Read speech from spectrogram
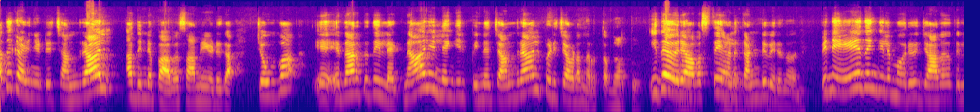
അത് കഴിഞ്ഞിട്ട് ചന്ദ്രാൽ അതിന്റെ പാപസ്വാമ്യം ഇടുക. ചൊവ്വ യഥാർത്ഥത്തിൽ ലഗ്നാലില്ലെങ്കിൽ പിന്നെ ചന്ദ്രാൽ പിടിച്ച് അവിടെ നിർത്തും. ഇത് ഒരു അവസ്ഥയാണ് കണ്ടുവരുന്നത്. പിന്നെ ഏതെങ്കിലും ഒരു ജാതകത്തിൽ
